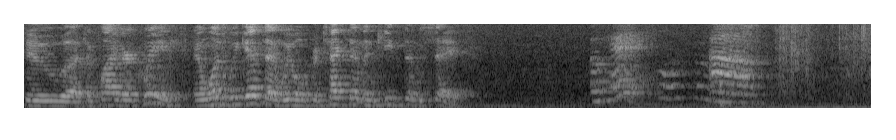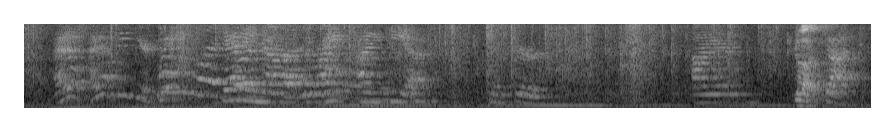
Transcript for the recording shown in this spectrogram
to, uh, to find her queen. And once we get them, we will protect them and keep them safe. okay. Um, I don't, I don't think you're quite getting, uh, the right idea, Mr. Iron Guts. Guts,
